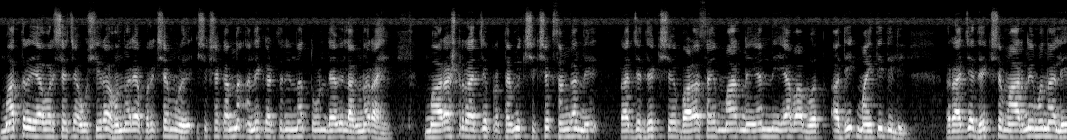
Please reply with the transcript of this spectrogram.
मात्र या वर्षाच्या उशिरा होणाऱ्या परीक्षेमुळे शिक्षकांना अनेक अडचणींना तोंड द्यावे लागणार आहे. महाराष्ट्र राज्य प्राथमिक शिक्षक संघाने राज्याध्यक्ष बाळासाहेब मारणे यांनी याबाबत अधिक माहिती दिली. राज्याध्यक्ष मारणे म्हणाले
